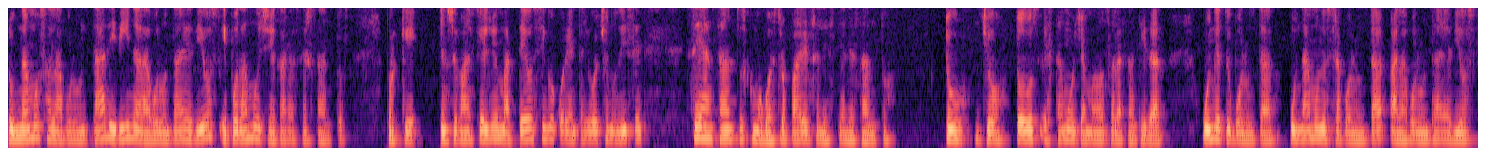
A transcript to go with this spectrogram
unamos a la voluntad divina, a la voluntad de Dios y podamos llegar a ser santos. Porque en su Evangelio en Mateo 5:48 nos dicen, sean santos como vuestro Padre Celestial es santo. Tú, yo, todos estamos llamados a la santidad. Une tu voluntad, unamos nuestra voluntad a la voluntad de Dios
